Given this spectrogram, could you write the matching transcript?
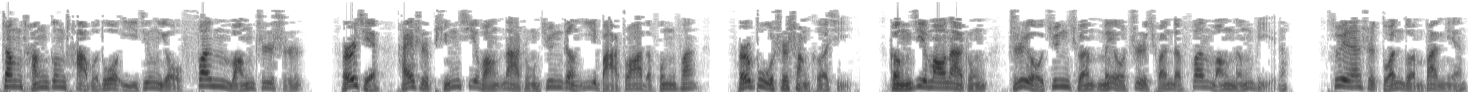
张长庚差不多已经有藩王之实，而且还是平西王那种军政一把抓的风帆，而不是尚可喜、耿继茂那种只有军权没有治权的藩王能比的。虽然是短短半年，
